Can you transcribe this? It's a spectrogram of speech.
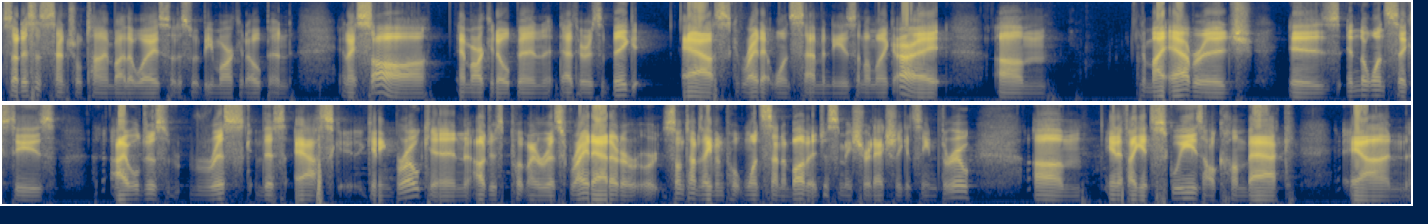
so this is central time, by the way, so this would be market open. And I saw at market open that there was a big ask right at 170s, and I'm like, all right, um, my average is in the 160s. I will just risk this ask getting broken. I'll just put my risk right at it, or, or sometimes I even put one cent above it just to make sure it actually gets seen through. Um, and if I get squeezed, I'll come back and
